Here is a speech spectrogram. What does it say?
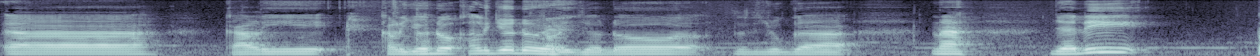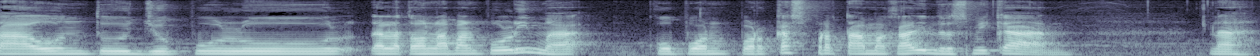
Eh kali kali jodoh Kali Jodoh ya? kali jodoh itu juga. Nah jadi tahun 70 dalam tahun 85 kupon porkas pertama kali diresmikan. Nah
